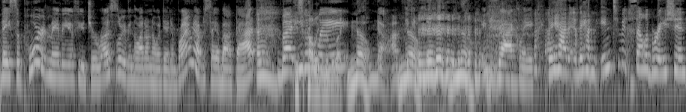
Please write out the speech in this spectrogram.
they support maybe a future wrestler, even though I don't know what Daniel Bryan would have to say about that. But He's either probably way, like, "No, no, I'm no, thinking no. exactly. They had they had an intimate celebration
